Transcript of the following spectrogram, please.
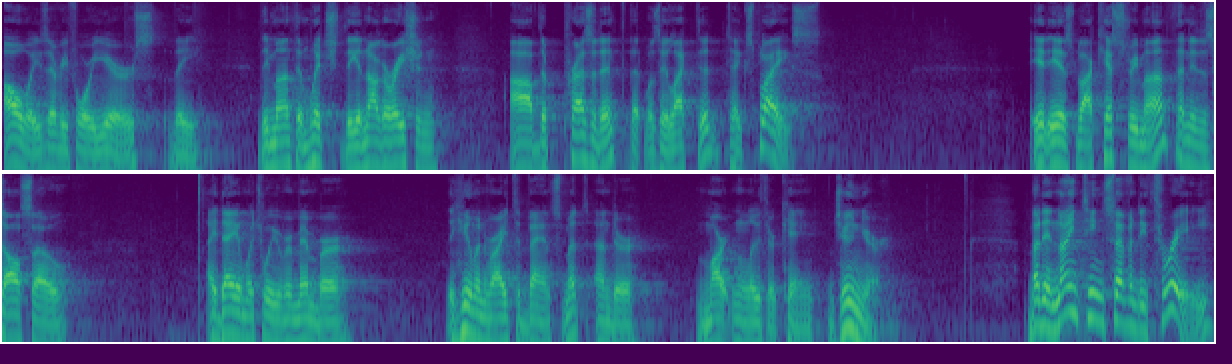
always every four years, the, the month in which the inauguration of the president that was elected takes place. It is Black History Month, and it is also a day in which we remember the human rights advancement under Martin Luther King Jr. But in 1973,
